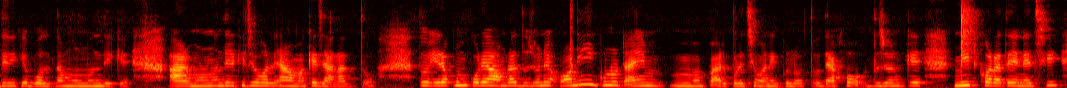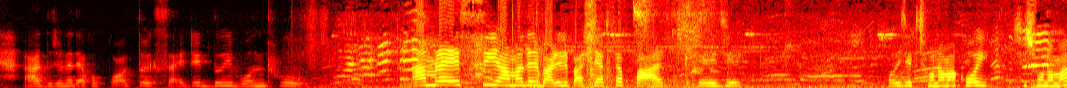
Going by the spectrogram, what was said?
দিদিকে বলতাম মুনমুনদিকে আর মুনমুনদির কিছু হলে আমাকে জানাতো। তো এরকম করে আমরা দুজনে অনেকগুলো টাইম পার করেছি অনেকগুলো। তো দেখো, দুজনকে মিট করাতে এনেছি। আর দুজনে দেখো কত এক্সাইটেড দুই বন্ধু। আমরা এসছি আমাদের বাড়ির পাশে একটা পার্ক এই যে, ওই যে সোনামা কই? সে সোনামা?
